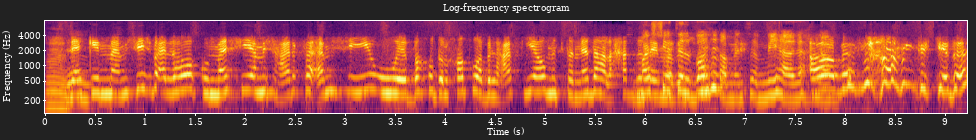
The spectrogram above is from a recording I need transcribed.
لكن ما امشيش بقى اللي هو أكون ماشية مش عارفة أمشي وباخد الخطوة بالعافية ومتسنده على حد زي ما مشية بنشوف. البطة بنسميها آه نحن بالظبط كده.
